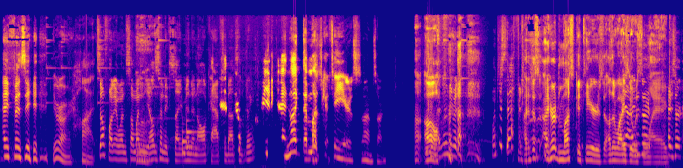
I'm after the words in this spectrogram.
hey, Fizzy, you are hot. It's so funny when someone yells in excitement in all caps about something. And like the Musketeers. Oh, I'm sorry. Uh, I oh, didn't even. What just happened? I just I heard musketeers. Otherwise, Yeah, it was heard- lag. I just heard.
